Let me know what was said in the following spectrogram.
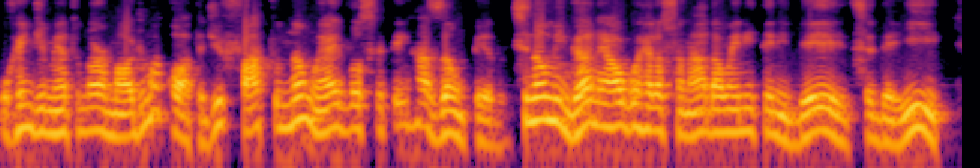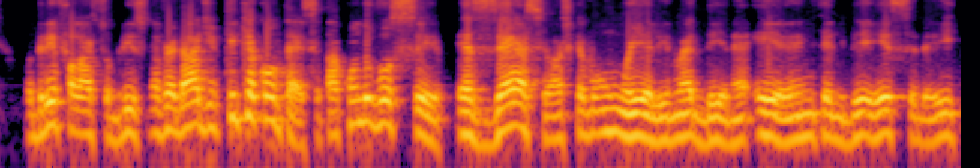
o rendimento normal de uma cota. De fato, não é, e você tem razão, Pedro. Se não me engano, é algo relacionado ao NTNB, CDI, Poderia falar sobre isso? Na verdade, o que, que acontece? Tá? Quando você exerce, eu acho que é um E ali, não é D, né? E, NTNB, E, CDI,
